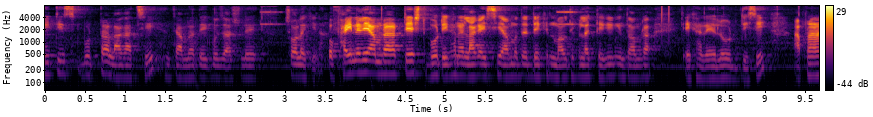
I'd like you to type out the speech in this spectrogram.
এই টেস্ট বোর্ডটা লাগাচ্ছি, যে আমরা দেখব যে আসলে চলে কিনা। তো ফাইনালি আমরা টেস্ট বোর্ড এখানে লাগাইছি, আমাদের দেখেন মাল্টিপ্লাগ থেকে কিন্তু আমরা এখানে লোড দিছি। আপনারা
